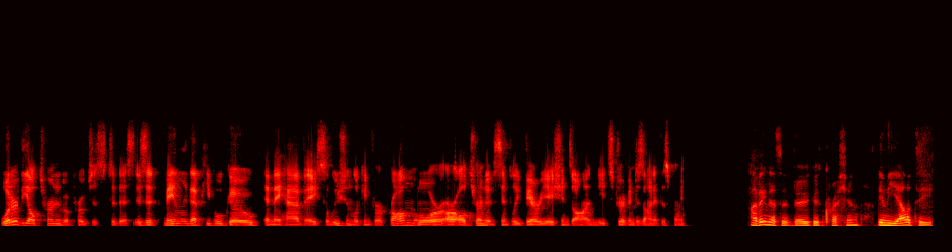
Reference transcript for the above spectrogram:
what are the alternative approaches to this? Is it mainly that people go and they have a solution looking for a problem, or are alternatives simply variations on needs driven design at this point? I think that's a very good question. In reality,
